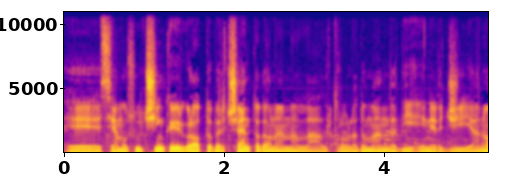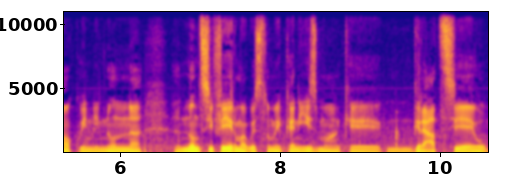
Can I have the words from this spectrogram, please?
eh, siamo sul 5,8% da un anno all'altro, la domanda di energia, no? quindi non, non si ferma questo meccanismo anche grazie o,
